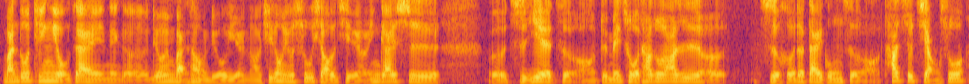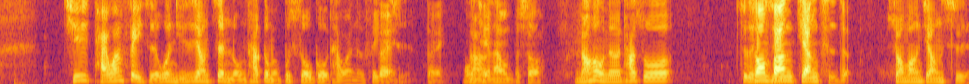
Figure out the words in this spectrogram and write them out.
蛮多听友在那个留言板上有留言啊，其中一个苏小姐啊，应该是呃纸业者啊，对，没错，她说她是呃纸盒的代工者啊，她就讲说。其实台湾废纸的问题是像正隆，他根本不收购台湾的废纸。对，目前他们不收。然后呢，他说这个双方僵持着，双方僵持。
